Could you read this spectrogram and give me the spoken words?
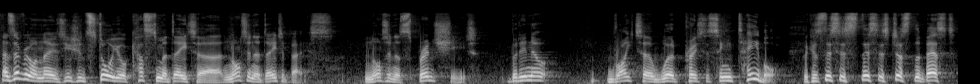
As everyone knows, you should store your customer data not in a database, not in a spreadsheet, but in a writer word processing table. Because this is, this is just the best,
